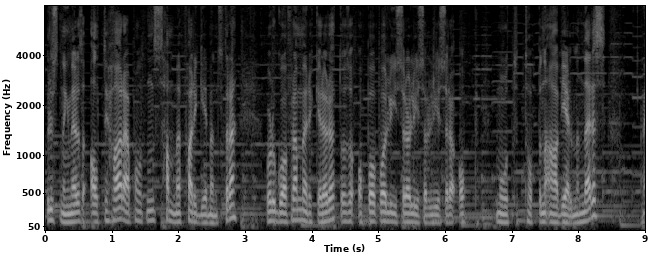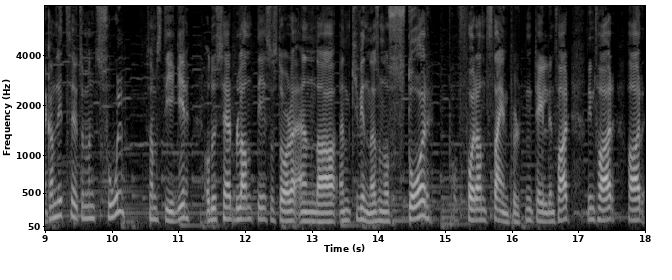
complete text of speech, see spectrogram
rustningene deres alt de har, er på en måte den samme fargemønsteret. Hvor du går fra mørkere rødt og så opp, opp og lysere og lysere og lysere opp mot toppen av hjelmen deres. Det kan litt se ut som en sol som stiger, og du ser blant de så står det en, da, en kvinne som nå står foran steinpulten til din far. Din far har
